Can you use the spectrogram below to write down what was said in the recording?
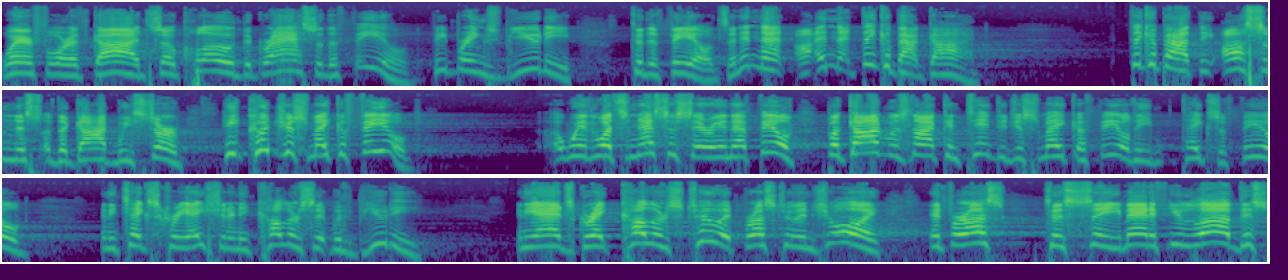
Wherefore, if God so clothed the grass of the field, if He brings beauty to the fields, and isn't that, uh, isn't that think about God. Think about the awesomeness of the God we serve. He could just make a field with what's necessary in that field, but God was not content to just make a field. He takes a field and He takes creation and He colors it with beauty. And He adds great colors to it for us to enjoy and for us to see. Man, if you love this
